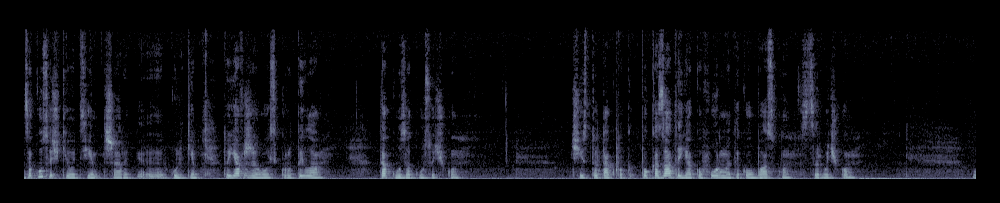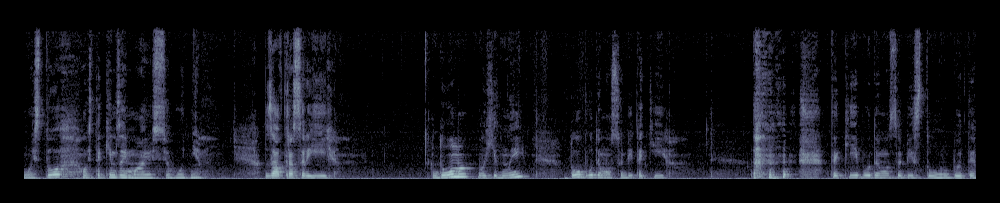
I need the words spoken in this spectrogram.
закусочки, оці шарики, е, кульки, то я вже ось крутила таку закусочку. Чисто так показати, як оформити ковбаску з сирочком. Ось то ось таким займаюсь сьогодні. Завтра Сергій вдома, вихідний, то будемо собі такі, такі будемо собі стол робити.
